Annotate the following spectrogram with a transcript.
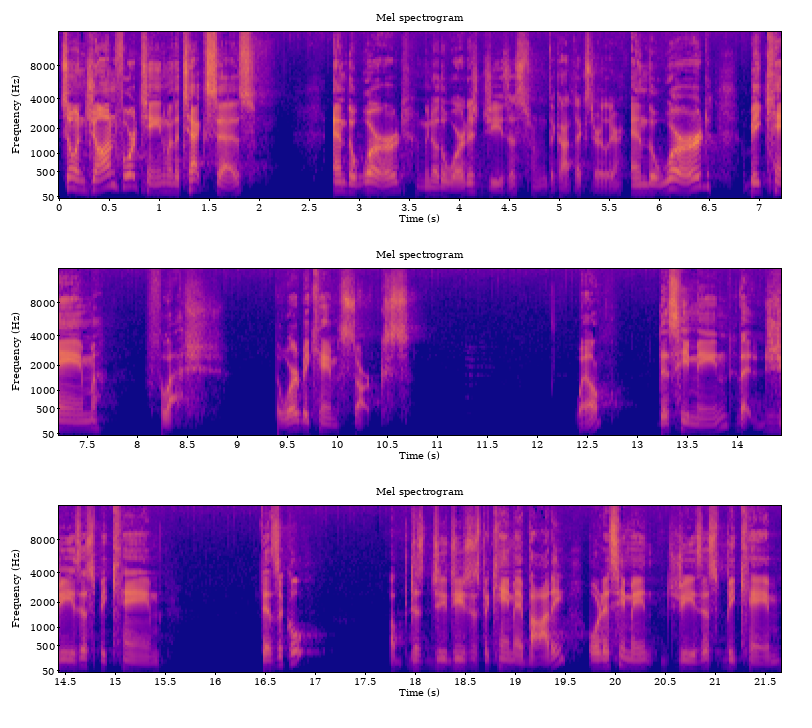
So in John 14, when the text says, and the Word, and we know the Word is Jesus from the context earlier, and the Word became flesh. The Word became sarx. Well, does he mean that Jesus became physical? Uh, does Jesus became a body? Or does he mean Jesus became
